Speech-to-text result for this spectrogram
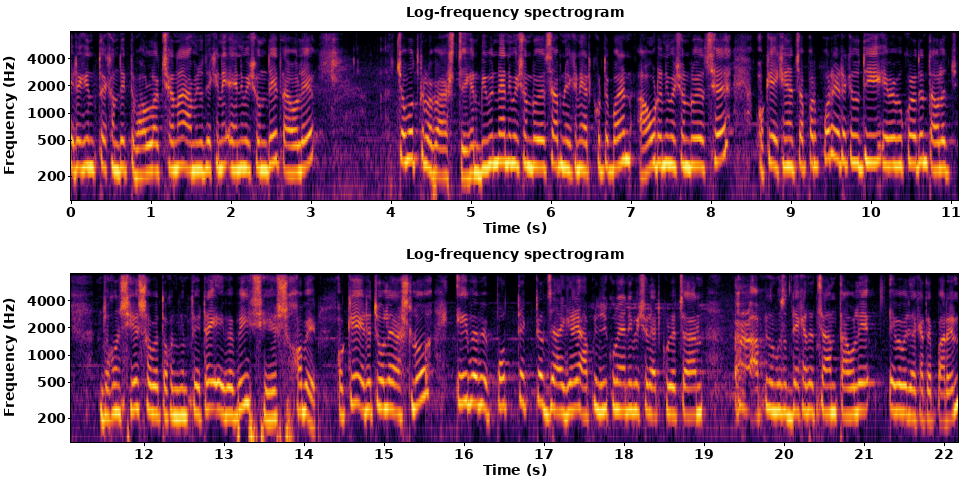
এটা কিন্তু এখন দেখতে ভালো লাগছে না। আমি যদি এখানে অ্যানিমেশন দিই তাহলে চমৎকারভাবে আসছে। এখানে বিভিন্ন অ্যানিমেশন রয়েছে, আপনি এখানে অ্যাড করতে পারেন। আউট অ্যানিমেশন রয়েছে। ওকে এখানে চাপার পরে এটাকে যদি এভাবে করে দেন, তাহলে যখন শেষ হবে, তখন কিন্তু এটা এইভাবেই শেষ হবে। ওকে এটা চলে আসলো। এইভাবে প্রত্যেকটা জায়গায় আপনি যদি কোনো অ্যানিমেশন অ্যাড করে চান, আপনি কোনো কিছু দেখাতে চান, তাহলে এভাবে দেখাতে পারেন।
